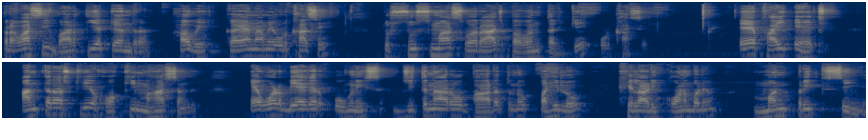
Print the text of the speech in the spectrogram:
પ્રવાસી ભારતીય કેન્દ્ર હવે કયા નામે ઓળખાશે? તો સુષ્મા સ્વરાજ ભવન તરીકે ઓળખાશે. એફઆઈએચ આંતરરાષ્ટ્રીય હોકી મહાસંઘ, એવોર્ડ બે હજાર ઓગણીસ જીતનારો ભારતનો પહેલો ખેલાડી કોણ બન્યો? મનપ્રીત સિંઘ.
